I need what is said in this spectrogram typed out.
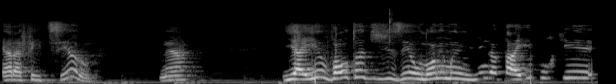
era feiticeiro, né? E aí, volto a dizer, o nome Mandinga tá aí porque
